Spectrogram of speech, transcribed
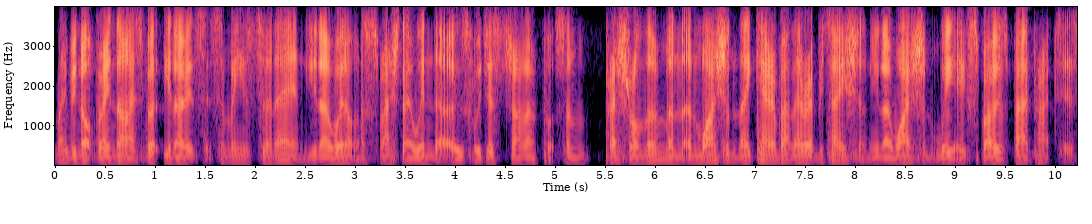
maybe not very nice, but you know, it's it's a means to an end. You know, we're not going to smash their windows. We're just trying to put some pressure on them, and and why shouldn't they care about their reputation? You know, why shouldn't we expose bad practice?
